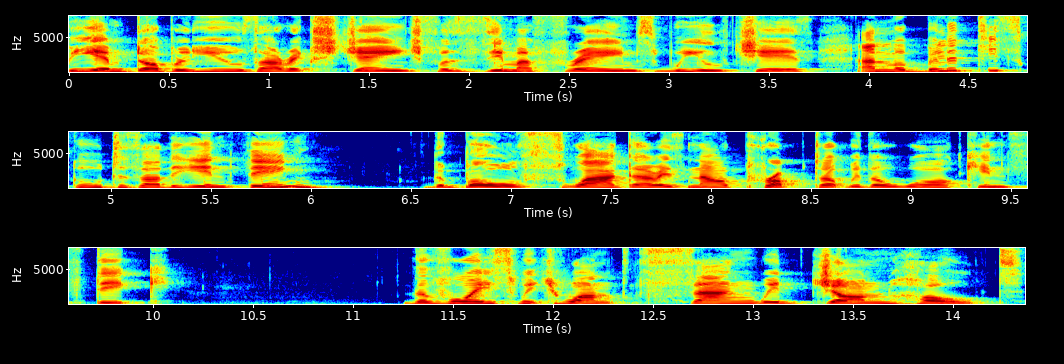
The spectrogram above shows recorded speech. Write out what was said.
BMWs are exchanged for Zimmer frames, wheelchairs, and mobility scooters are the in thing. The bold swagger is now propped up with a walking stick. The voice which once sang with John Holt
